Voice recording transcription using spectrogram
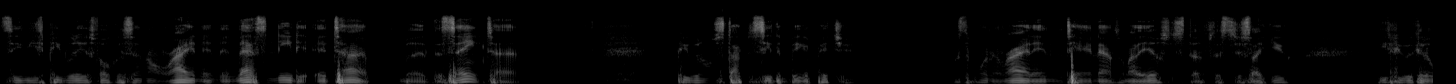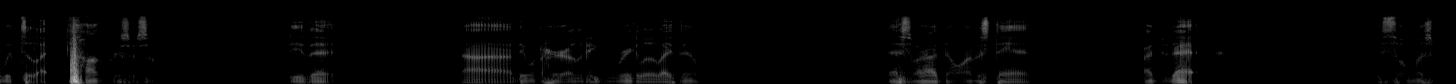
See, these people they was focusing on writing, and, and that's needed at times. But at the same time, people don't stop to see the bigger picture. What's the point of rioting and tearing down somebody else's stuff that's just like you? These people could have went to like Congress or something and did that. Nah, they want to hurt other people regular like them. That's what I don't understand. I do that. There's so much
